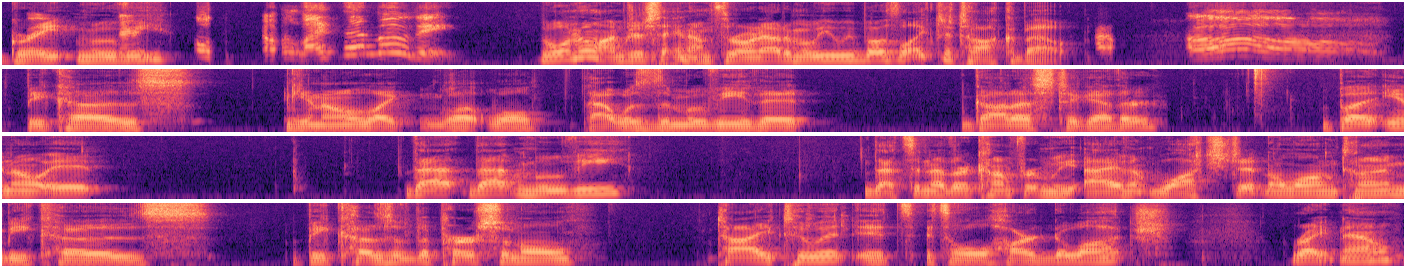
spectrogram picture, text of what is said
Great movie. don't like that movie. Well, no, I'm just saying I'm throwing out a movie we both like to talk about. Oh. Because you know, like well, well that was the movie that got us together. But you know, it that that movie that's another comfort movie. I haven't watched it in a long time because because of the personal tie to it. It's it's a little hard to watch right now.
